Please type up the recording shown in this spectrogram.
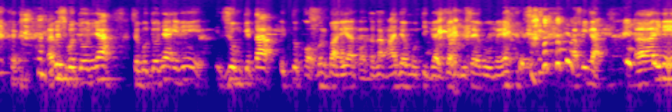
tapi sebetulnya sebetulnya ini Zoom kita itu kok berbayar kok. Tenang aja mau tiga jam bisa Bu Me. tapi enggak. Uh, ini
